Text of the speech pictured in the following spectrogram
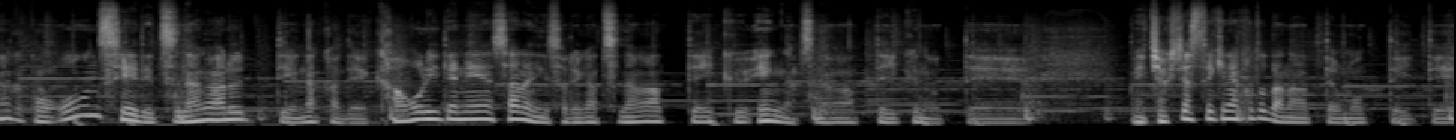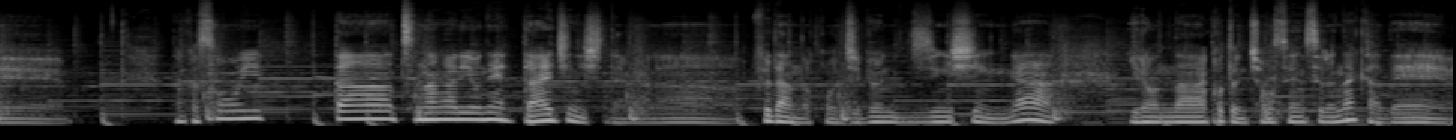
なんかこう音声でつながるっていう中で香りでねさらにそれがつながっていく縁がつながっていくのってめちゃくちゃ素敵なことだなって思っていてなんかそういったつながりをね大事にしながら普段のこう自分自身がいろんなことに挑戦する中で、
